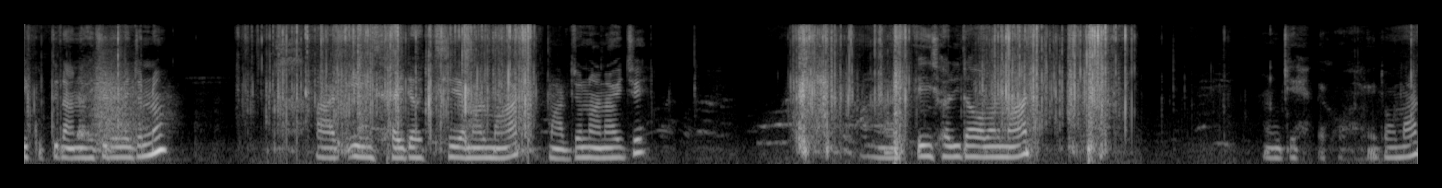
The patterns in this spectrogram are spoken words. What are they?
এই কুর্তিটা আনা হয়েছে রুমের জন্য। আর এই শাড়িটা হচ্ছে আমার মার মার জন্য আনা হয়েছে। আর এই শাড়িটাও আমার মার। দেখো এটা আমার।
